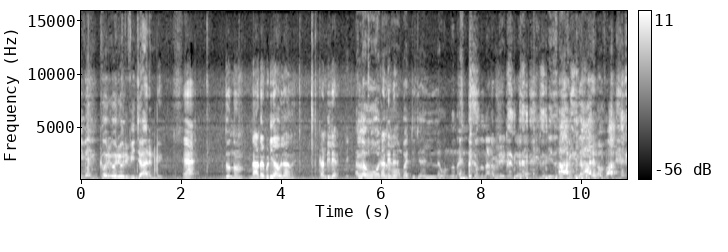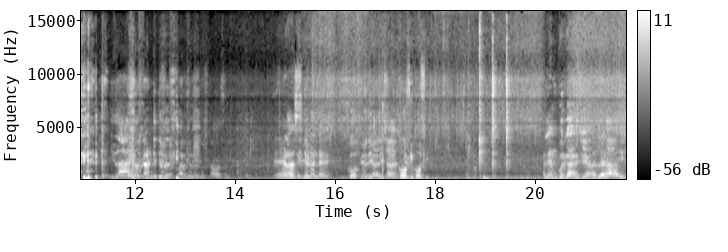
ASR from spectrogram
ഇവൻക്ക് ഒരു ഒരു ഒരു വിചാരമുണ്ട് ഏ? ഇതൊന്നും നടപടി ആവൂലെന്ന് കണ്ടില്ലേ? അല്ല ഓൻ കണ്ടില്ലേ? പറ്റിച്ച എല്ലാം ഒന്നും എന്തെങ്കിലും ഒന്നും നടപടി ആയിട്ട് ഇതാ ഇതാരോ ഇതാരോ കണ്ടിട്ട് പറഞ്ഞത്. Coffee coffee coffee. അല്ലെ നമുക്ക് ഒരു കാര്യം ചെയ്യാം. അല്ലടാ ഇത്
